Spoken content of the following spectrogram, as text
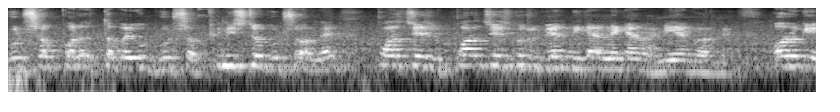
गुड्स पर तपाईँको गुड्स फिनिस्ड गुड्सहरूलाई पर्चेज पर्चेजको रुपियाँ निकाल्ने काम हामी यहाँ गर्ने। अरू के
